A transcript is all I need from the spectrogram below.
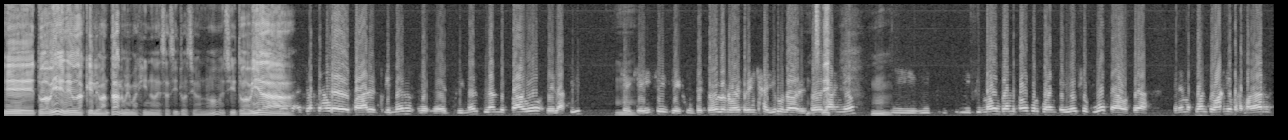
Eh, todavía hay deudas que levantar, me imagino, de esa situación, ¿no? Decir, todavía... Yo acabo de pagar el primer eh, el primer plan de pago de la FIP Mm. que, que hice, que junté todos los 931 de todo Sí. el año Mm. y, y, y firmamos un plan de pago por 48 cuotas, o sea, tenemos cuántos años para pagar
